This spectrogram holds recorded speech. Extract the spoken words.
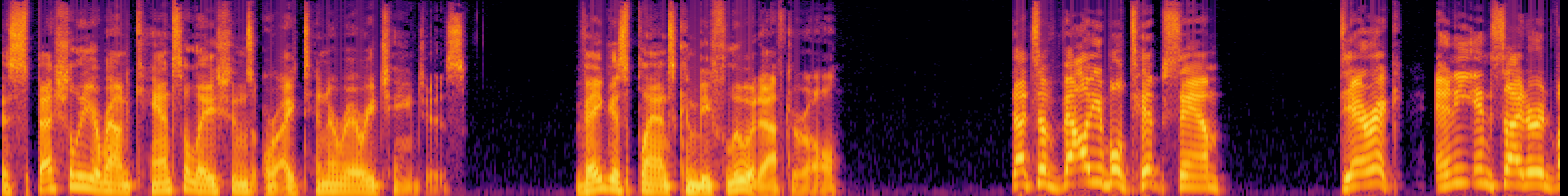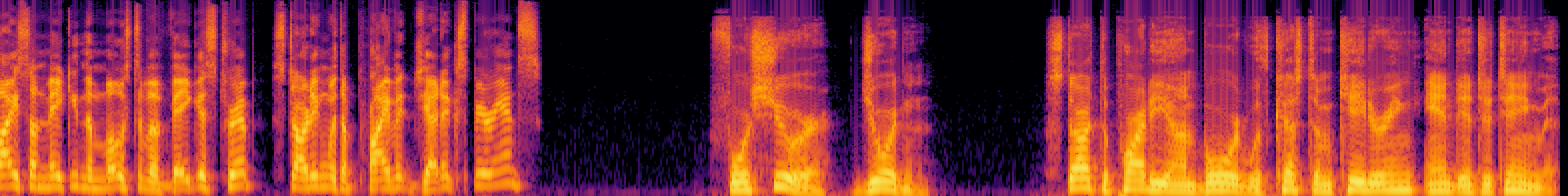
especially around cancellations or itinerary changes. Vegas plans can be fluid after all. That's a valuable tip, Sam. Derek, any insider advice on making the most of a Vegas trip, starting with a private jet experience? For sure, Jordan. Start the party on board with custom catering and entertainment.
